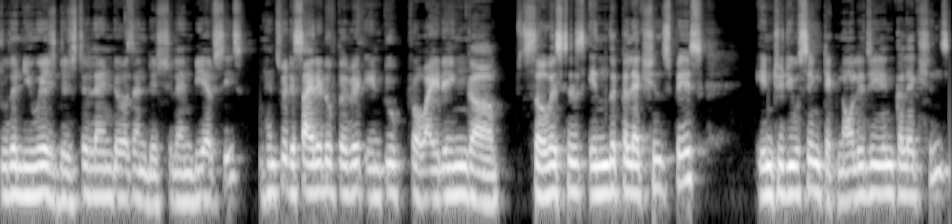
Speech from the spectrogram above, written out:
to the new age digital lenders and digital NBFCs. Hence, we decided to pivot into providing uh, services in the collection space, introducing technology in collections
